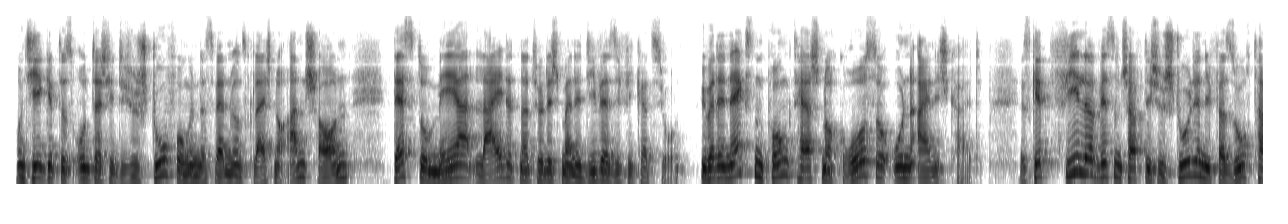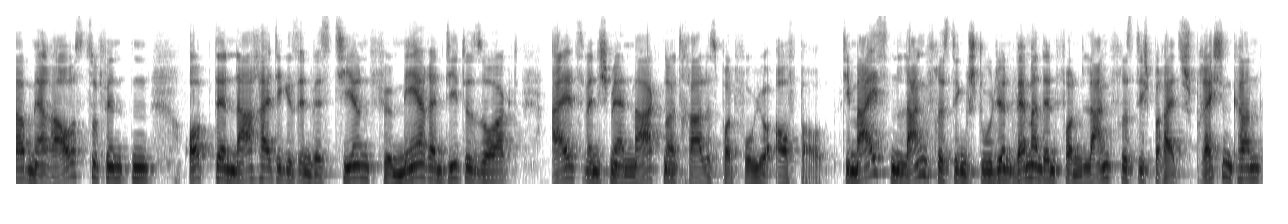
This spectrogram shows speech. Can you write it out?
und hier gibt es unterschiedliche Stufungen, das werden wir uns gleich noch anschauen, desto mehr leidet natürlich meine Diversifikation. Über den nächsten Punkt herrscht noch große Uneinigkeit. Es gibt viele wissenschaftliche Studien, die versucht haben herauszufinden, ob denn nachhaltiges Investieren für mehr Rendite sorgt, als wenn ich mir ein marktneutrales Portfolio aufbaue. Die meisten langfristigen Studien, wenn man denn von langfristig bereits sprechen kann,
